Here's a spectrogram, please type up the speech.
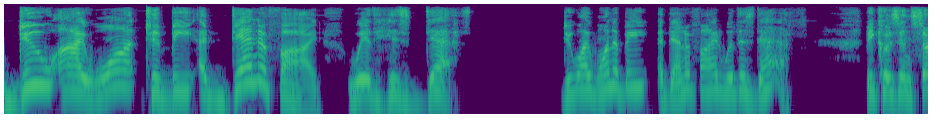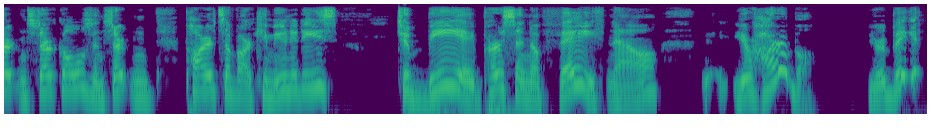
Do I want to be identified with his death? Do I want to be identified with his death? Because in certain circles and certain parts of our communities, to be a person of faith now, you're horrible. You're a bigot.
